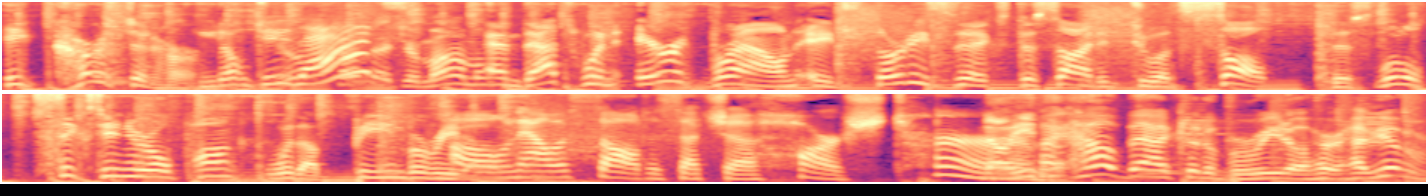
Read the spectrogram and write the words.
he cursed at her. You don't do That's that. your mama. And that's when Eric Brown, age 36, decided to assault this little 16 year old punk with a bean burrito. Oh, now assault is such a harsh term. No, he- Like, how bad could a burrito hurt? Have you ever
